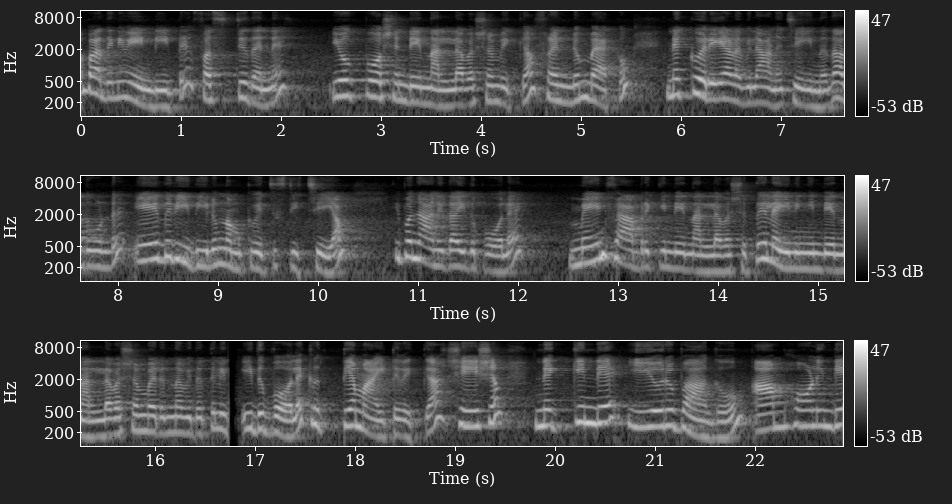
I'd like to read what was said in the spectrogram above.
അപ്പോൾ അതിന് വേണ്ടിയിട്ട് ഫസ്റ്റ് തന്നെ യോഗ് പോർഷന്റെ നല്ല വശം വെക്കുക ഫ്രണ്ടും ബാക്കും. നെക്ക് ഒരേ അളവിലാണ് ചെയ്യുന്നത്. അതുകൊണ്ട് ഏത് രീതിയിലും നമുക്ക് വെച്ച് സ്റ്റിച്ച് ചെയ്യാം. ഇപ്പോൾ ഞാനിതാ ഇതുപോലെ മെയിൻ ഫാബ്രിക്കിന്റെ നല്ല വശത്ത് ലൈനിങ്ങിന്റെ നല്ല വശം വരുന്ന വിധത്തിൽ ഇതുപോലെ കൃത്യമായിട്ട് വെക്കുക. ശേഷം നെക്കിന്റെ ഈ ഒരു ഭാഗവും ആം ഹോളിന്റെ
